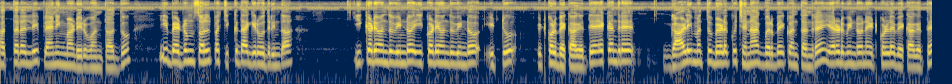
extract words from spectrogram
ಹತ್ತರಲ್ಲಿ ಪ್ಲ್ಯಾನಿಂಗ್ ಮಾಡಿರುವಂಥದ್ದು ಈ ಬೆಡ್ರೂಮ್ ಸ್ವಲ್ಪ ಚಿಕ್ಕದಾಗಿರುವುದರಿಂದ ಈ ಕಡೆ ಒಂದು ವಿಂಡೋ, ಈ ಕಡೆ ಒಂದು ವಿಂಡೋ ಇಟ್ಟು ಇಟ್ಕೊಳ್ಬೇಕಾಗುತ್ತೆ. ಯಾಕಂದರೆ ಗಾಳಿ ಮತ್ತು ಬೆಳಕು ಚೆನ್ನಾಗಿ ಬರಬೇಕು ಅಂತಂದರೆ ಎರಡು ವಿಂಡೋನ ಇಟ್ಕೊಳ್ಳೇಬೇಕಾಗುತ್ತೆ.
